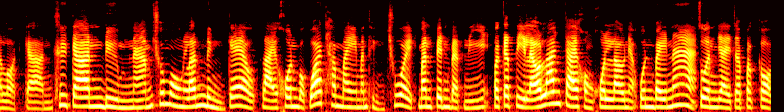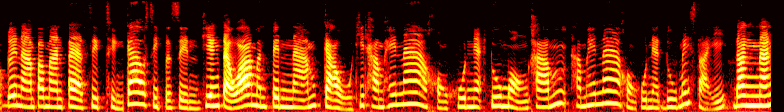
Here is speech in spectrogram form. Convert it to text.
ตลอดการ คือการดื่มน้ำชั่วโมงละหนึ่งแก้ว หลายคนบอกว่าทำไมมันถึงช่วย มันเป็นแบบนี้ ปกติแล้วร่างกายของคนเราเนี่ยบนใบหน้า ส่วนใหญ่จะประกอบด้วยน้ำประมาณ 80-90%เพียงแต่ว่ามันเป็นน้ำเก่าที่ทำให้หน้าของคุณเนี่ยดูหมองคล้ำทำให้หน้าของคุณเนี่ยดูไม่ใส ดังนั้น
